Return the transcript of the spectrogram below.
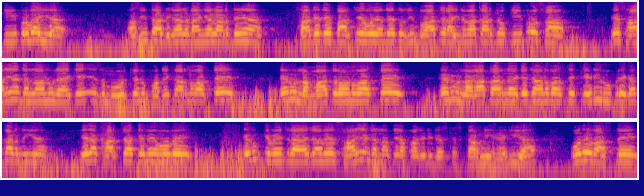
ਕੀ ਭਰਵਾਈ ਆ ਅਸੀਂ ਤੁਹਾਡੀਆਂ ਲੜਾਈਆਂ ਲੜਦੇ ਆ ਸਾਡੇ ਤੇ ਪਰਚੇ ਹੋ ਜਾਂਦੇ ਆ, ਤੁਸੀਂ ਬਾਅਦ ਚ ਰਾਜੀਨਾਮਾ ਕਰ ਜੋ ਕੀ ਭਰੋਸਾ? ਇਹ ਸਾਰੀਆਂ ਗੱਲਾਂ ਨੂੰ ਲੈ ਕੇ ਇਸ ਮੋਰਚੇ ਨੂੰ ਫਤਿਹ ਕਰਨ ਵਾਸਤੇ ਇਹਨੂੰ ਲੰਮਾ ਚਲਾਉਣ ਵਾਸਤੇ ਇਹਨੂੰ ਲਗਾਤਾਰ ਲੈ ਕੇ ਜਾਣ ਵਾਸਤੇ ਕਿਹੜੀ ਰੂਪਰੇਖਾ ਘੜਨੀ ਹੈ? ਇਹਦਾ ਖਰਚਾ ਕਿਵੇਂ ਹੋਵੇ? ਇਹਨੂੰ ਕਿਵੇਂ ਚਲਾਇਆ ਜਾਵੇ? ਸਾਰੀਆਂ ਗੱਲਾਂ ਤੇ ਆਪਾਂ ਜਿਹੜੀ ਡਿਸਕਸ ਕਰਨੀ ਹੈਗੀ ਆ ਉਹਦੇ ਵਾਸਤੇ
